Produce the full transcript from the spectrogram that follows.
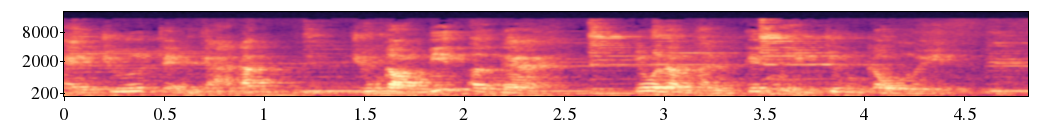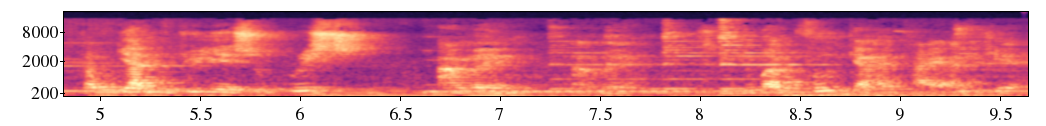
khen Chúa trên cả đất. Chúng con biết ơn ngài. Chúng con đồng thành kính những chung cầu nguyện. Trong danh Chúa Giêsu Christ. Amen. Amen. Xin Chúa ban phước cho hết thảy anh chị em.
